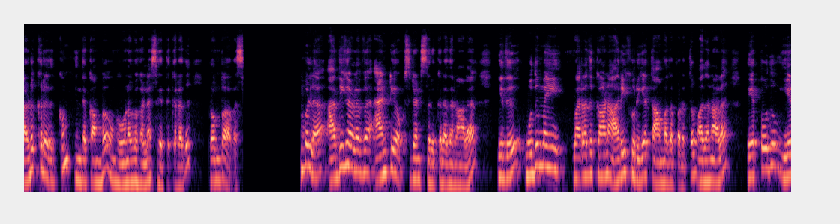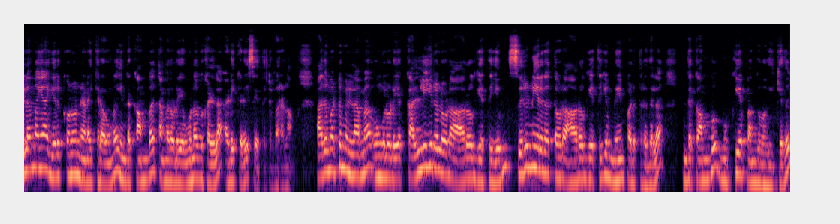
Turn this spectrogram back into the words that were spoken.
தடுக்கிறதுக்கும் இந்த கம்பை உங்கள் உணவுகளில் சேர்த்துக்கிறது ரொம்ப அவசியம். கம்பில் அதிக அளவு ஆன்டி ஆக்சிடென்ட்ஸ் இருக்கிறதுனால இது முதுமை வர்றதுக்கான அறிகுறியை தாமதப்படுத்தும். அதனால் எப்போதும் இளமையாக இருக்கணும்னு நினைக்கிறவங்க இந்த கம்பை தங்களுடைய உணவுகளில் அடிக்கடி சேர்த்துட்டு வரலாம். அது மட்டும் இல்லாமல் உங்களுடைய கல்லீரலோட ஆரோக்கியத்தையும் சிறுநீரகத்தோட ஆரோக்கியத்தையும் மேம்படுத்துறதுல இந்த கம்பு முக்கிய பங்கு வகிக்குது.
